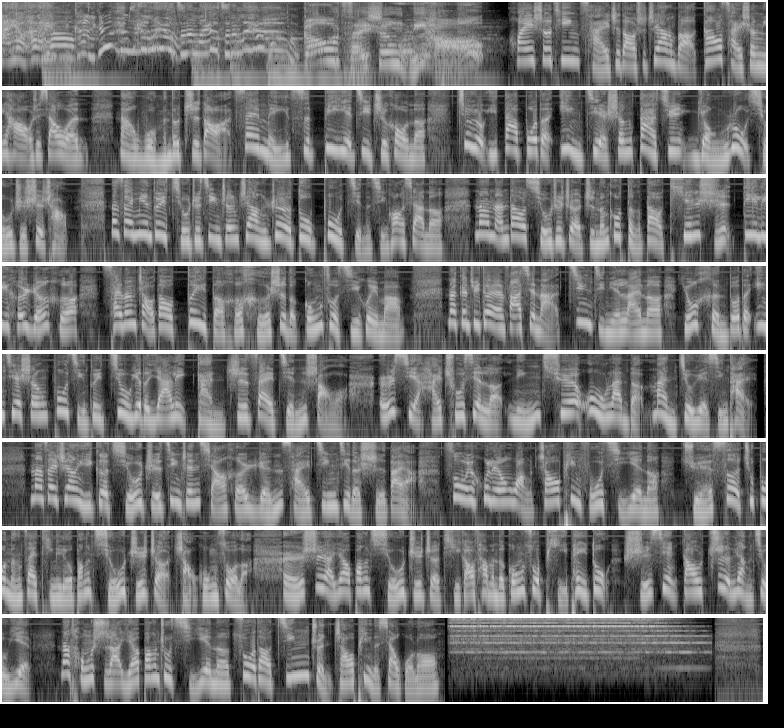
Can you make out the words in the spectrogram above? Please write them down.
来哟，来哟！你看，你看，来哟，真的来哟，真的来哟！高材生你好。欢迎收听，才知道是这样的。高材生你好，我是肖文。那我们都知道啊，在每一次毕业季之后呢，就有一大波的应届生大军涌入求职市场。那在面对求职竞争这样热度不减的情况下呢，那难道求职者只能够等到天时地利和人和才能找到对的和合适的工作机会吗？那根据调研发现呐，近几年来呢，有很多的应届生不仅对就业的压力感知在减少哦，而且还。出现了宁缺毋滥的慢就业心态。那在这样一个求职竞争强和人才经济的时代啊，作为互联网招聘服务企业呢，角色就不能再停留帮求职者找工作了，而是啊要帮求职者提高他们的工作匹配度，实现高质量就业。那同时啊，也要帮助企业呢做到精准招聘的效果喽。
